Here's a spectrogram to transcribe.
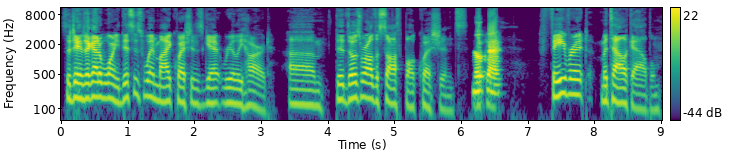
So James, I got to warn you. This is when my questions get really hard. Um, th- those were all the softball questions. okay. Favorite Metallica album?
